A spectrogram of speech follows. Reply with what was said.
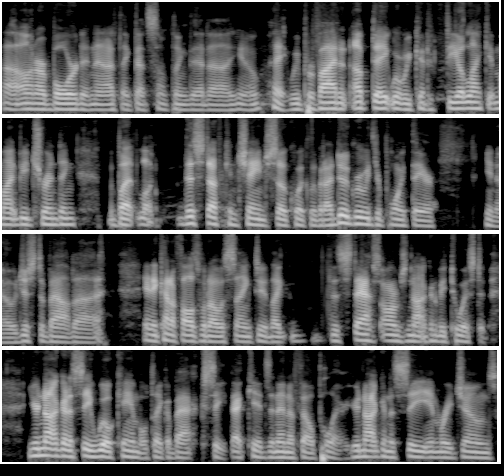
uh, on our board, and I think that's something that uh, you know. Hey, we provide an update where we could feel like it might be trending, but look, this stuff can change so quickly. But I do agree with your point there. You know, just about, uh, and it kind of follows what I was saying too. Like the staff's arm's not going to be twisted. You're not going to see Will Campbell take a back seat. That kid's an NFL player. You're not going to see Emery Jones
